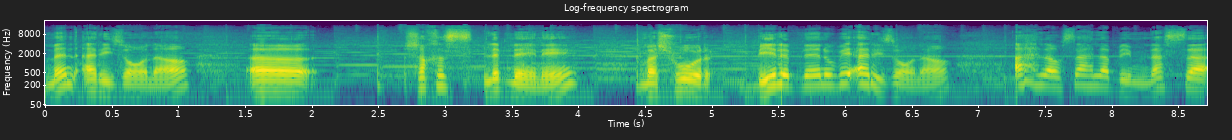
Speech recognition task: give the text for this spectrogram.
من أريزونا آه، شخص لبناني مشهور بلبنان وبأريزونا. أهلا وسهلا بمنسى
